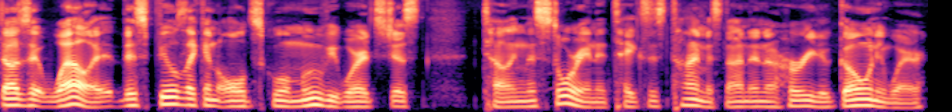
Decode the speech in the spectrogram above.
does it well. It, this feels like an old school movie where it's just telling this story, and it takes its time. It's not in a hurry to go anywhere.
